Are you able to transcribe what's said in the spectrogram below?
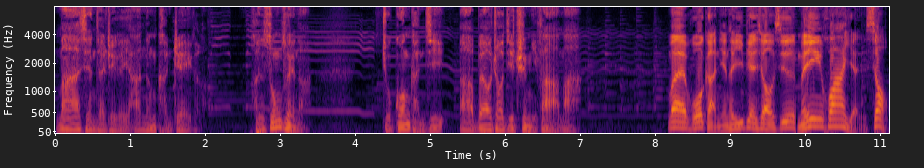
妈现在这个牙能啃这个了，很松脆呢，就光啃鸡啊，不要着急吃米饭啊，妈。外婆感念他一片孝心，眉花眼笑。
